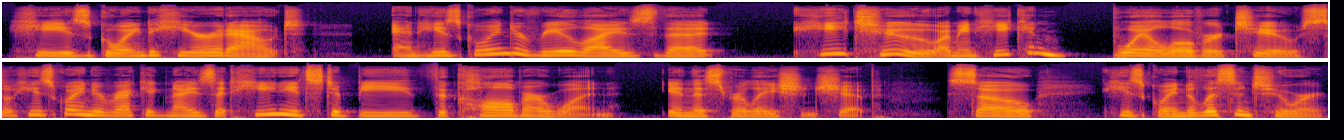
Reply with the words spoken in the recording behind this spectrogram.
he's going to hear it out and he's going to realize that he too, I mean, he can boil over too. So he's going to recognize that he needs to be the calmer one in this relationship. So he's going to listen to her.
